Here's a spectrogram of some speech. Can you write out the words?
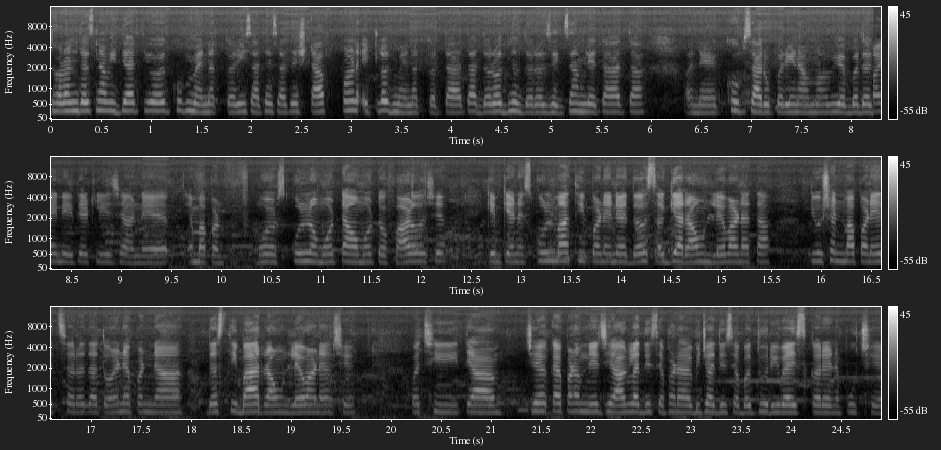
ધોરણ દસના વિદ્યાર્થીઓએ ખૂબ મહેનત કરી સાથે સાથે સ્ટાફ પણ એટલો જ મહેનત કરતા હતા દરરોજનું દરરોજ એક્ઝામ લેતા હતા અને ખૂબ સારું પરિણામ આવ્યું એ બદલ નહીં તેટલી છે અને એમાં પણ સ્કૂલનો મોટામાં મોટો ફાળો છે. કેમ કે એને સ્કૂલમાંથી પણ એને દસ અગિયાર રાઉન્ડ લેવાના હતા. ટ્યુશનમાં પણ એ જ સર હતા તો એને પણ દસથી બાર રાઉન્ડ લેવાના છે. પછી ત્યાં જે કાંઈ પણ અમને જે આગલા દિવસે ભણાવે બીજા દિવસે બધું રિવાઇઝ કરે ને પૂછે.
